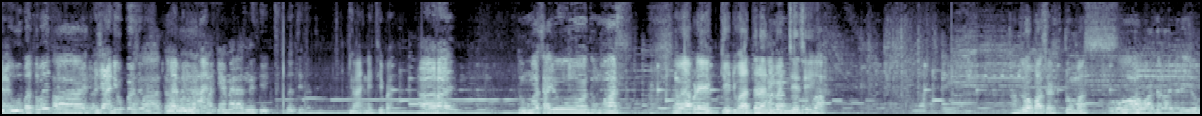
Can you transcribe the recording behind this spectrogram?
એ તો ઊભા થવાય જ ને. આની ઉપર છે? આમાં કેમેરા નથી. નથી નથી. કાઈ નથી ભાઈ. ધુમ્મસ આયો ધુમ્મસ. હવે આપણે એક જીટ વાદળાની વચ્ચે છે સમજો પાછળ ધુમ્મસ. ઓ વાદળ આવી રહ્યો.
